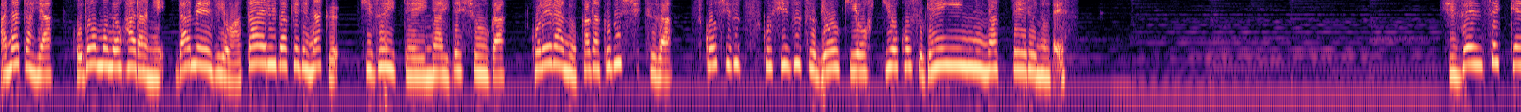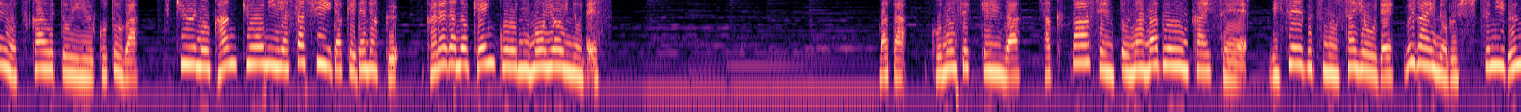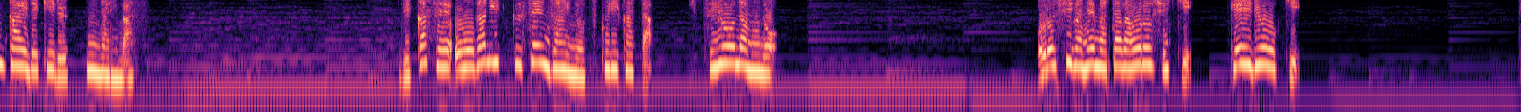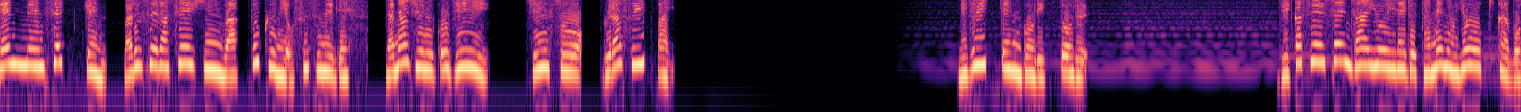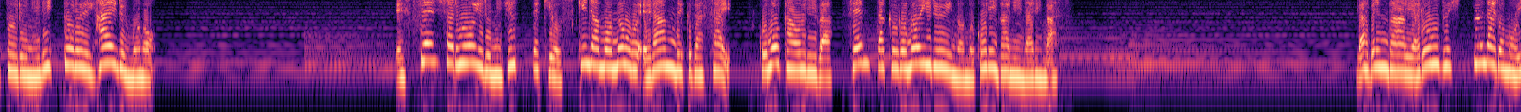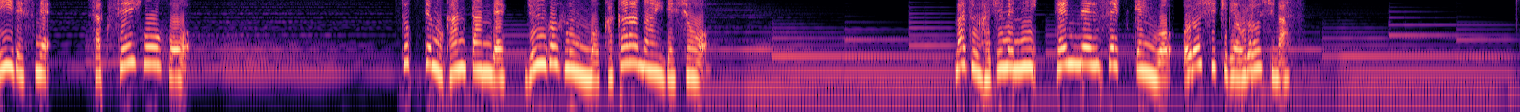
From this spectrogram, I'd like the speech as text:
あなたや子供の肌にダメージを与えるだけでなく気づいていないでしょうが、これらの化学物質は少しずつ少しずつ病気を引き起こす原因になっているのです。自然石鹸を使うということは、地球の環境に優しいだけでなく、体の健康にも良いのです。また、この石鹸は100%生分解性、微生物の作用で無害の物質に分解できる、になります。自家製オーガニック洗剤の作り方。必要なもの。おろし金またはおろし器、計量器。天然石鹸、マルセラ製品は特におすすめです。75G、重曹、グラス1杯。水1.5リットル。自家製洗剤を入れるための容器かボトル2リットル入るもの。エッセンシャルオイル20滴を好きなものを選んでください。この香りは洗濯後の衣類の残りがになります。ラベンダーやローズヒップなどもいいですね。作成方法。とっても簡単で15分もかからないでしょう。まずはじめに天然石鹸をおろし器でおろします。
